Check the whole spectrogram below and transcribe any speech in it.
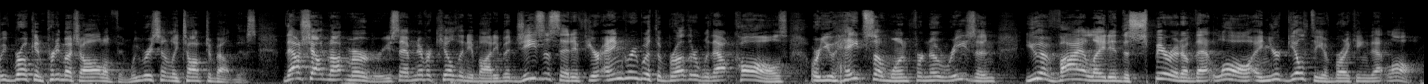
We've broken pretty much all of them. We recently talked about this. Thou shalt not murder. You say, I've never killed anybody. But Jesus said, if you're angry with a brother without cause, or you hate someone for no reason, you have violated the spirit of that law, and you're guilty of breaking that law.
